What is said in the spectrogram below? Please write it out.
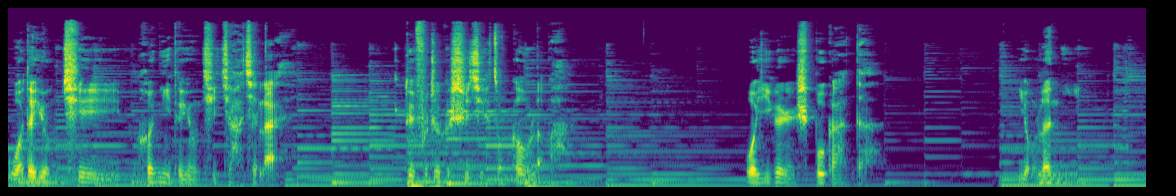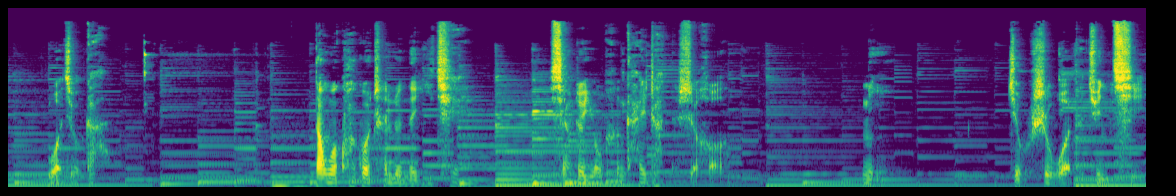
我的勇气和你的勇气加起来，对付这个世界总够了吧？我一个人是不敢的。有了你，我就敢。当我跨过沉沦的一切，向着永恒开战的时候，你就是我的军旗。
